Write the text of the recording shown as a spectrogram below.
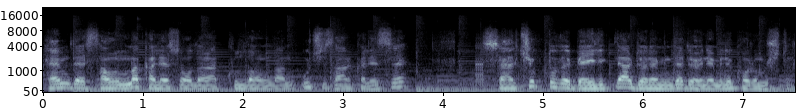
hem de savunma kalesi olarak kullanılan Uçhisar Kalesi Selçuklu ve Beylikler döneminde de önemini korumuştur.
